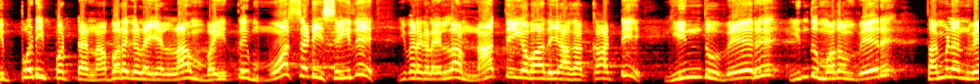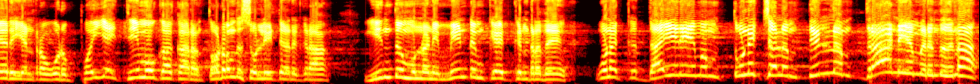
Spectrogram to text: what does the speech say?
இப்படிப்பட்ட நபர்களை எல்லாம் வைத்து மோசடி செய்து இவர்களெல்லாம் நாத்திகவாதியாக காட்டி இந்து வேறு இந்து மதம் வேறு தமிழன் வேறு என்ற ஒரு பொய்யை திமுக காரன் தொடர்ந்து சொல்லிட்டு இருக்கிறான். இந்து முன்னணி மீண்டும் கேட்கின்றது உனக்கு தைரியமும் துணிச்சலும் தில்லும் திராணியம் இருந்ததுன்னா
